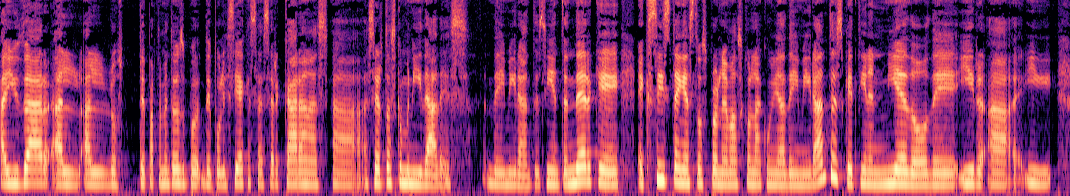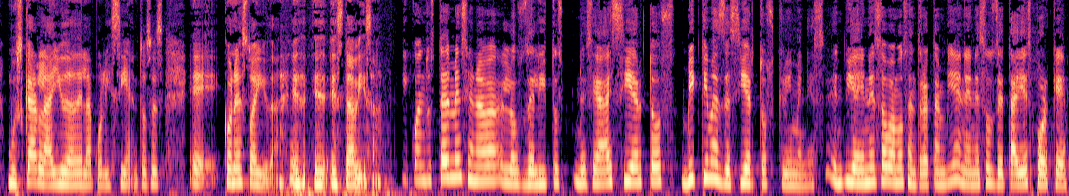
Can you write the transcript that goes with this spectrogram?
ayudar al, a los departamentos de policía que se acercaran a, ciertas comunidades de inmigrantes y entender que existen estos problemas con la comunidad de inmigrantes que tienen miedo de ir a y buscar la ayuda de la policía. Entonces, eh, con esto ayuda e, e, esta visa. Y cuando usted mencionaba los delitos, decía, hay ciertos víctimas de ciertos crímenes. Y en eso vamos a entrar también, en esos detalles, porque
